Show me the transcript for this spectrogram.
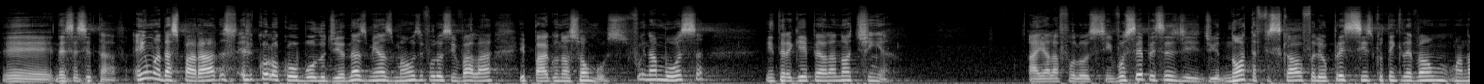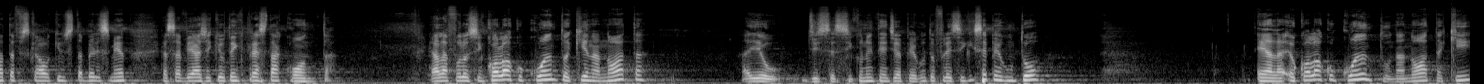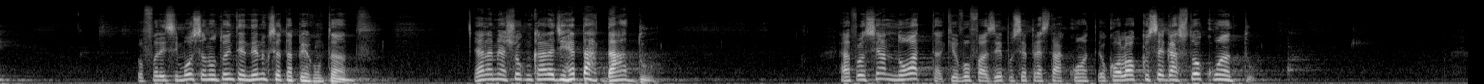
é, necessitava. Em uma das paradas, ele colocou o bolo de dinheiro nas minhas mãos e falou assim: Vá lá e paga o nosso almoço. Fui na moça, entreguei para ela a notinha. Aí ela falou assim: Você precisa de, de, nota fiscal? Eu falei: Eu preciso, porque eu tenho que levar uma nota fiscal aqui no estabelecimento. Essa viagem aqui eu tenho que prestar conta. Ela falou assim: Coloca o quanto aqui na nota? Aí eu disse assim: que eu não entendi a pergunta. Eu falei assim: O que você perguntou? Ela: Eu coloco quanto na nota aqui? Eu falei assim: Moça, eu não estou entendendo o que você está perguntando. Ela me achou com cara de retardado. Ela falou assim: a nota que eu vou fazer para você prestar conta, eu coloco que você gastou quanto?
